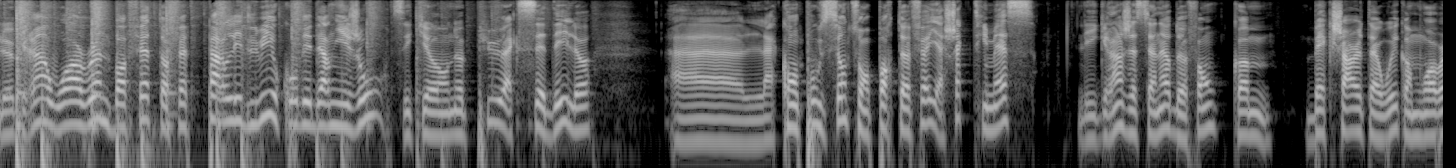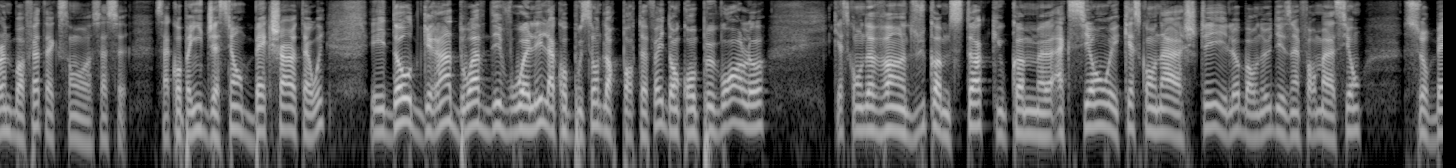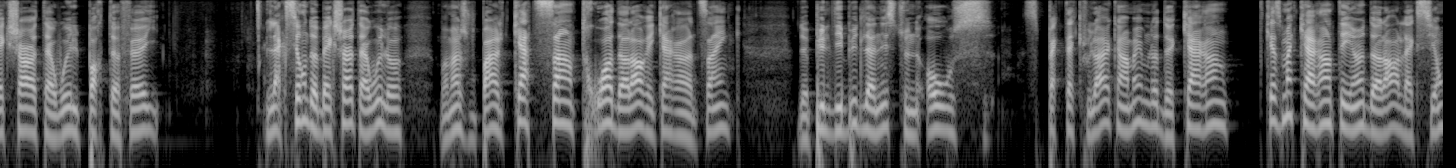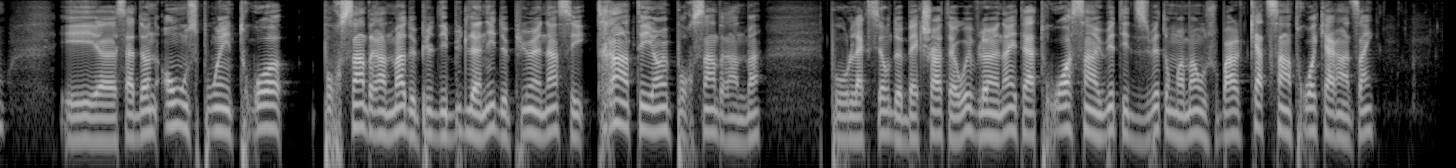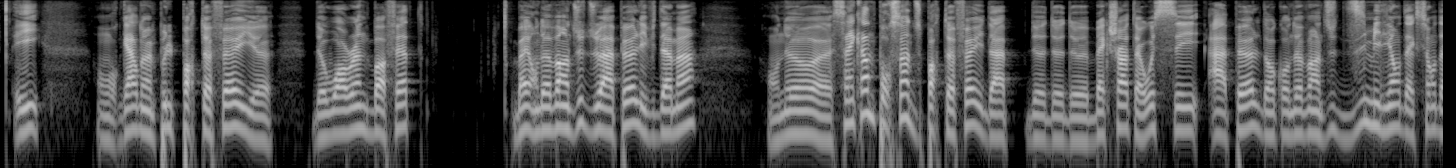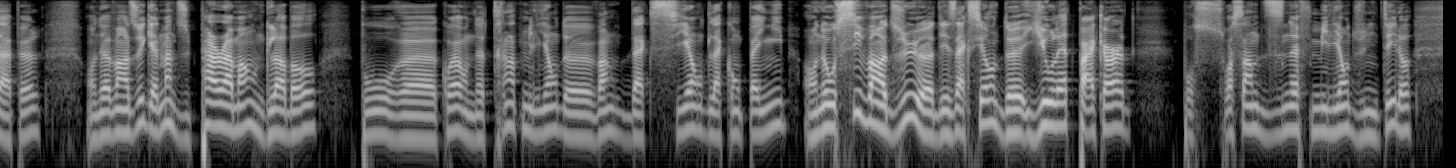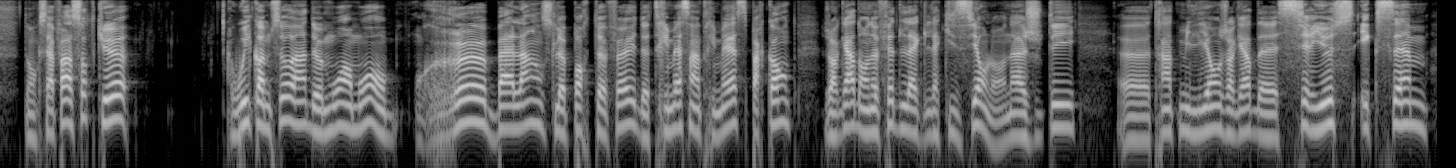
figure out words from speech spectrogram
Le grand Warren Buffett a fait parler de lui au cours des derniers jours. C'est qu'on a pu accéder à la composition de son portefeuille à chaque trimestre. Les grands gestionnaires de fonds comme Berkshire Hathaway, comme Warren Buffett avec sa compagnie de gestion Berkshire Hathaway, et d'autres grands doivent dévoiler la composition de leur portefeuille. Donc, on peut voir là qu'est-ce qu'on a vendu comme stock ou comme euh, action et qu'est-ce qu'on a acheté. Et là, ben, on a eu des informations sur Berkshire Hathaway, le portefeuille. L'action de Berkshire Hathaway, là, au moment je vous parle, 403,45 Depuis le début de l'année, c'est une hausse spectaculaire quand même, là, de 40, quasiment 41 l'action. Et euh, ça donne 11,3% de rendement depuis le début de l'année. Depuis un an, c'est 31% de rendement pour l'action de Berkshire Hathaway. Là, un an était à 308,18 au moment où je vous parle, 403,45. Et on regarde un peu le portefeuille euh, de Warren Buffett. Bien, on a vendu du Apple, évidemment. On a 50% euh, du portefeuille de, de, de, Berkshire Hathaway, c'est Apple. Donc, on a vendu 10 millions d'actions d'Apple. On a vendu également du Paramount Global pour euh, quoi? On a 30 millions de ventes d'actions de la compagnie. On a aussi vendu des actions de Hewlett Packard pour 79 millions d'unités. Donc, ça fait en sorte que oui, comme ça, hein, de mois en mois, on rebalance le portefeuille de trimestre en trimestre. Par contre, je regarde, on a fait de l'acquisition. on a ajouté 30 euh, millions. Je regarde euh, Sirius, XM.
